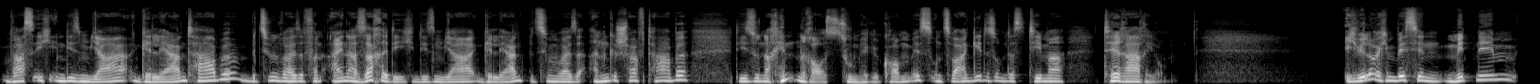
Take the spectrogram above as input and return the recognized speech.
was ich in diesem Jahr gelernt habe, beziehungsweise von einer Sache, die ich in diesem Jahr gelernt, beziehungsweise angeschafft habe, die so nach hinten raus zu mir gekommen ist. Und zwar geht es um das Thema Terrarium. Ich will euch ein bisschen mitnehmen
